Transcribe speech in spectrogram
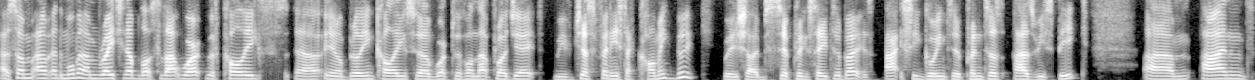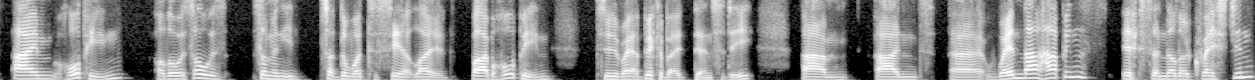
uh, so I'm, uh, at the moment I'm writing up lots of that work with colleagues, uh, you know, brilliant colleagues who I've worked with on that project. We've just finished a comic book, which I'm super excited about. It's actually going to the printers as we speak, um, and I'm hoping, although it's always something you sort of don't want to say out loud, but I'm hoping to write a book about density. Um, and uh, when that happens, it's another question.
